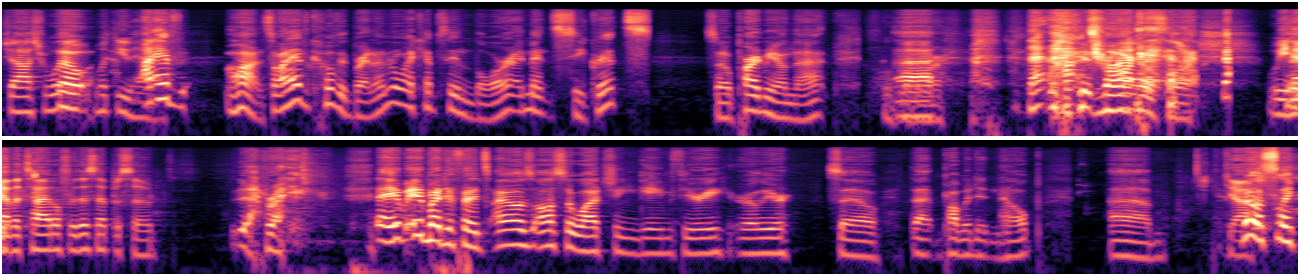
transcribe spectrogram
Josh, what So, what do you have? I have. Hold on. So I have COVID Brent. I don't know why I kept saying lore. I meant secrets. So pardon me on that. Uh, that hot. Trials lore. We have a title for this episode. Yeah, right. Hey, in my defense, I was also watching Game Theory earlier, so that probably didn't help. Um, Josh, no, it's like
